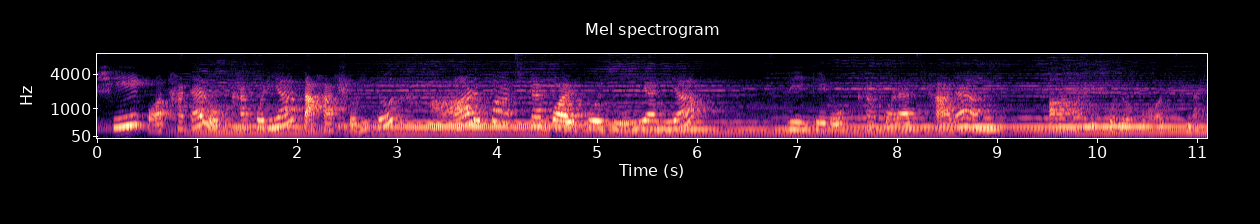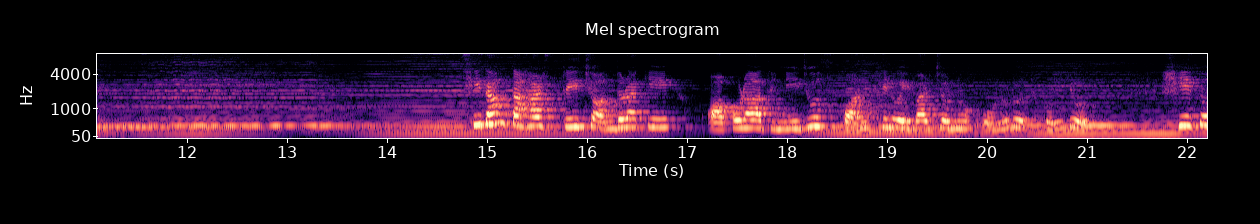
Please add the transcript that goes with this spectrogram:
সে কথাটা রক্ষা করিয়া তাহার সহিত আর পাঁচটা গল্প জড়িয়া দিয়া স্ত্রীকে রক্ষা করা ছাড়া আর কোনো পথ নাই। ছিদাম তাহার স্ত্রী চন্দ্রাকে অপরাধ নিজ স্পন্ধে লইবার জন্য অনুরোধ করিল, সে তো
